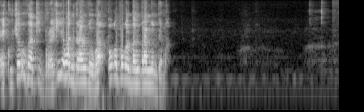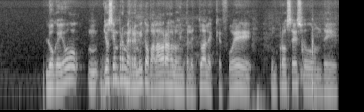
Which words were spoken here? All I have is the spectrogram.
Escuchemos aquí, por aquí ya va entrando, va, poco a poco él va entrando en tema. Lo que yo, mm, yo siempre me remito a palabras a los intelectuales, que fue un proceso donde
